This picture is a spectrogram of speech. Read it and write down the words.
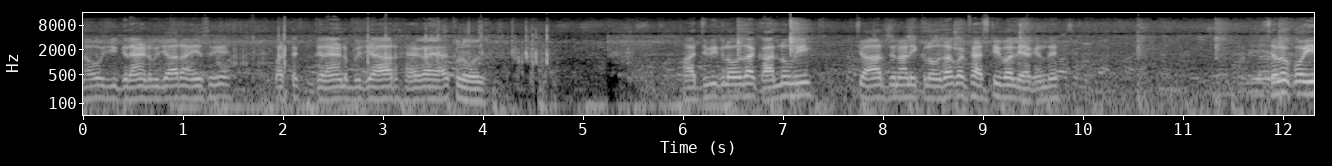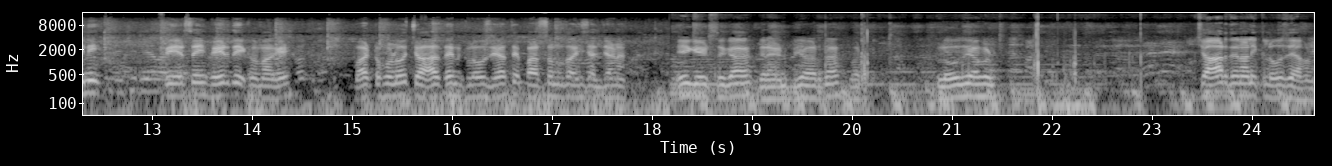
ਲਓ ਜੀ ਗ੍ਰੈਂਡ ਬਾਜ਼ਾਰ ਆਏ ਸੀਗੇ। ਬਟ ਗ੍ਰੈਂਡ ਬਾਜ਼ਾਰ ਹੈਗਾ ਆ ਕਲੋਜ਼ ਅੱਜ ਵੀ ਕਲੋਜ਼ ਆ ਕੱਲ ਨੂੰ ਵੀ। ਚਾਰ ਦਿਨ ਵਾਲੀ ਕਲੋਜ਼ ਆ, ਕੋਈ ਫੈਸਟੀਵਲ ਆ ਕਹਿੰਦੇ। ਚਲੋ ਕੋਈ ਨਹੀਂ, ਫੇਰ ਸਹੀ, ਫੇਰ ਦੇਖ ਲਵਾਂਗੇ। ਬਟ ਹੁਣ ਉਹ ਚਾਰ ਦਿਨ ਕਲੋਜ਼ ਆ ਤੇ ਪਰਸੋਂ ਨੂੰ ਤਾਂ ਅਸੀਂ ਚੱਲ ਜਾਣਾ। ਇਹ ਗੇਟ ਸੀਗਾ ਗ੍ਰੈਂਡ ਬਾਜ਼ਾਰ ਦਾ, ਬਟ ਕਲੋਜ਼ ਆ ਹੁਣ। ਚਾਰ ਦਿਨ ਵਾਲੀ ਕਲੋਜ਼ ਆ ਹੁਣ।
